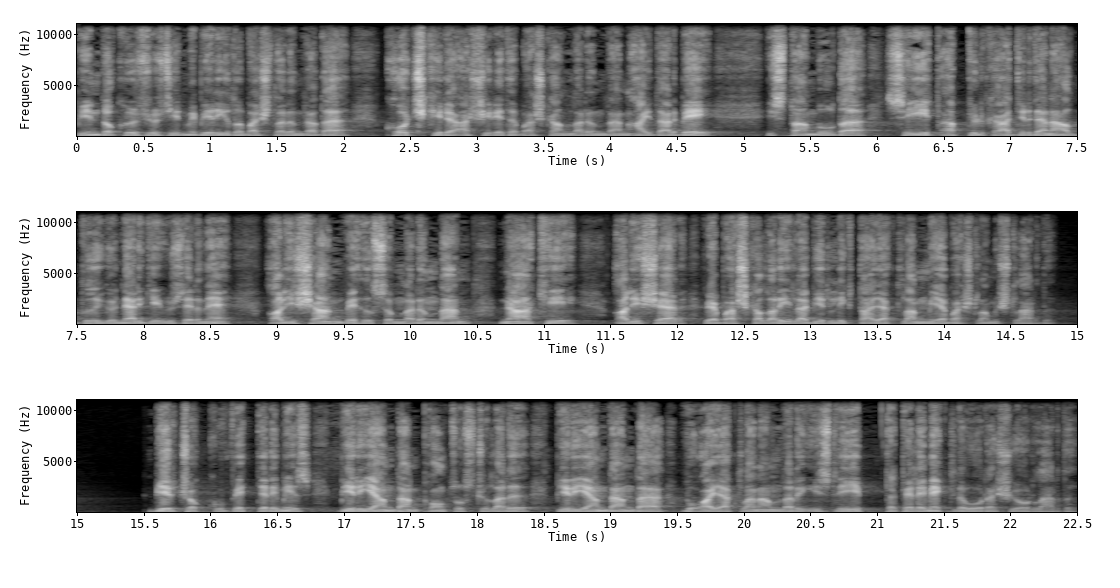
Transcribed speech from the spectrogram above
1921 yılı başlarında da Koçkiri aşireti başkanlarından Haydar Bey, İstanbul'da Seyit Abdülkadir'den aldığı yönerge üzerine Alişan ve hısımlarından Naki, Alişer ve başkalarıyla birlikte ayaklanmaya başlamışlardı. Birçok kuvvetlerimiz bir yandan Pontusçuları bir yandan da bu ayaklananları izleyip tepelemekle uğraşıyorlardı.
